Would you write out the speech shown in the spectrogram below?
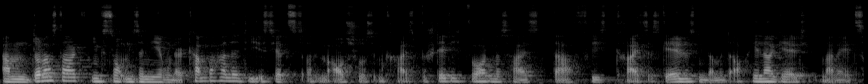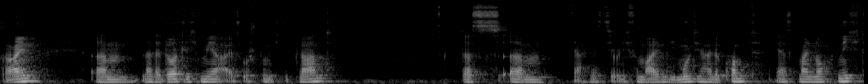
Am Donnerstag ging es noch um die Sanierung der Kamperhalle. Die ist jetzt im Ausschuss im Kreis bestätigt worden. Das heißt, da fließt Kreis des Geldes und damit auch Hela-Geld leider jetzt rein. Ähm, leider deutlich mehr als ursprünglich geplant. Das ähm, ja, lässt sich aber nicht vermeiden. Die Multihalle kommt erstmal noch nicht.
